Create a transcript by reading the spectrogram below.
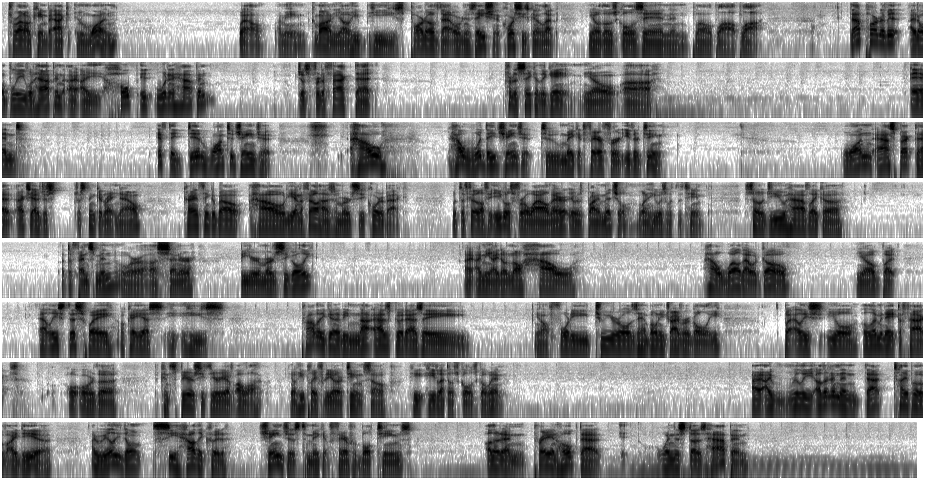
Toronto came back and won, well, I mean, come on, you know, he he's part of that organization. Of course he's going to let, you know, those goals in and blah blah blah. That part of it, I don't believe would happen. I, I hope it wouldn't happen just for the fact that for the sake of the game, you know, uh, and if they did want to change it, how how would they change it to make it fair for either team? One aspect that actually I was just just thinking right now, kind of think about how the NFL has an emergency quarterback. With the Philadelphia Eagles for a while there, it was Brian Mitchell when he was with the team. So do you have like a a defenseman or a center be your emergency goalie. I, I mean, I don't know how how well that would go, you know, but at least this way, okay, yes, he, he's probably going to be not as good as a you know 42 year old Zamboni driver goalie, but at least you'll eliminate the fact or, or the, the conspiracy theory of oh well you know, he played for the other team, so he, he let those goals go in. I, I really, other than that type of idea, I really don't see how they could change this to make it fair for both teams, other than pray and hope that when this does happen,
